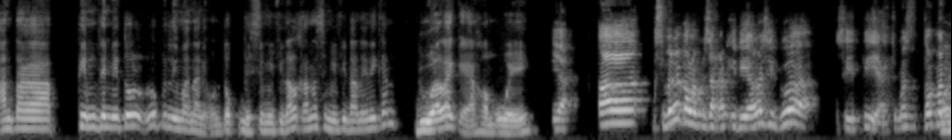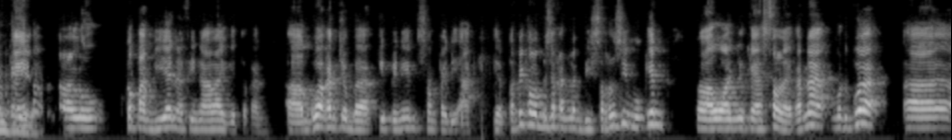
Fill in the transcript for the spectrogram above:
antara tim-tim itu lu pilih mana nih untuk di semifinal karena semifinal ini kan dua leg ya home away. Iya. Uh, sebenarnya kalau misalkan idealnya sih gue City ya. Cuma teman kayaknya terlalu kepagian ya finalnya gitu kan. Uh, eh, gue akan coba keep ini sampai di akhir. Tapi kalau misalkan lebih seru sih mungkin lawan Newcastle ya, karena menurut gue uh,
